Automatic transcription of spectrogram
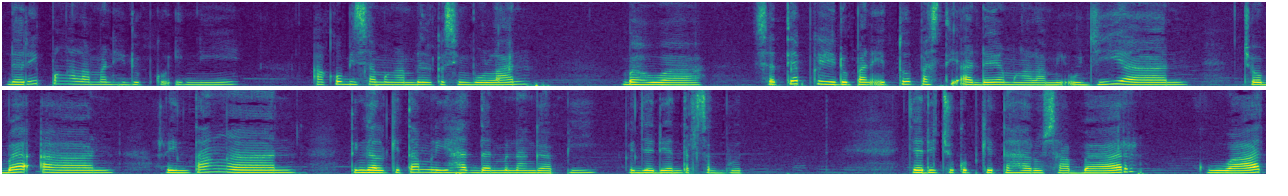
dari pengalaman hidupku ini, aku bisa mengambil kesimpulan bahwa setiap kehidupan itu pasti ada yang mengalami ujian, cobaan, rintangan, tinggal kita melihat dan menanggapi kejadian tersebut. Jadi cukup kita harus sabar, kuat,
